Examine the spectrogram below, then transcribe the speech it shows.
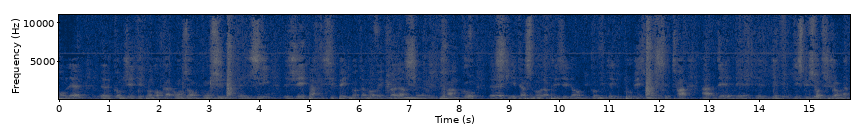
problèmes. Euh, comme j'ai été pendant 11 ans consul ici, j'ai participé notamment avec Madame euh, Franco, euh, qui était à ce moment-là présidente du comité de tourisme, etc., à des, discussions de ce genre-là.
